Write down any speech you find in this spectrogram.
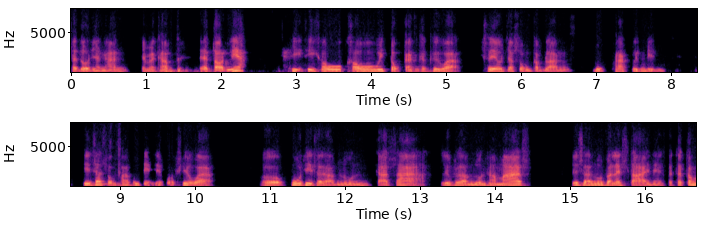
ถ้าโดนอย่างนั้นใช่ไหมครับ แต่ตอนเนี้ยที่ที่เขาเขาวิตกกันก็คือว่าเอลจะส่งกำลังบุกภาคพื้นดิน ที่ถ้าส่งภาคพื้นดินเนี่ยผมเชื่อว่าเอ่อผู้ที่สนับสนุนกาซาหรือสนับสนุนฮามาสหรือสนับสนุนปาเลสไตน์เนี่ย ก็จะต้อง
